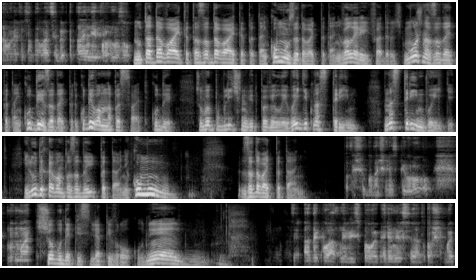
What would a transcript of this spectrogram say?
Давайте задавати собі питання і прогнозувати. Ну та давайте, та задавайте питань. Кому задавати питання? Валерій Федорович, можна задати питання? Куди задати питання? Куди вам написати? Куди? Щоб ви публічно відповіли. Вийдіть на стрім. На стрім вийдіть. І люди хай вам позадають питання. Кому задавати питання? що буде через півроку. Ми маємо Що буде після півроку? Ну, я... адекватне військове керівництво для того, щоб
